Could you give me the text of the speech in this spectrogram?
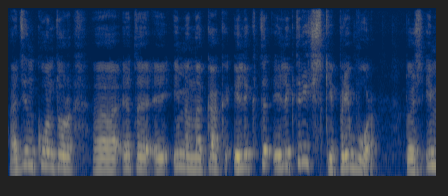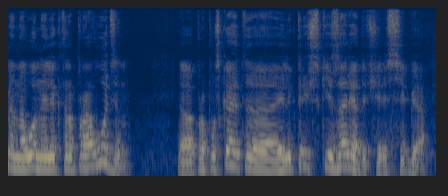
Один контур – это именно как электрический прибор, то есть именно он электропроводен, пропускает электрические заряды через себя –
